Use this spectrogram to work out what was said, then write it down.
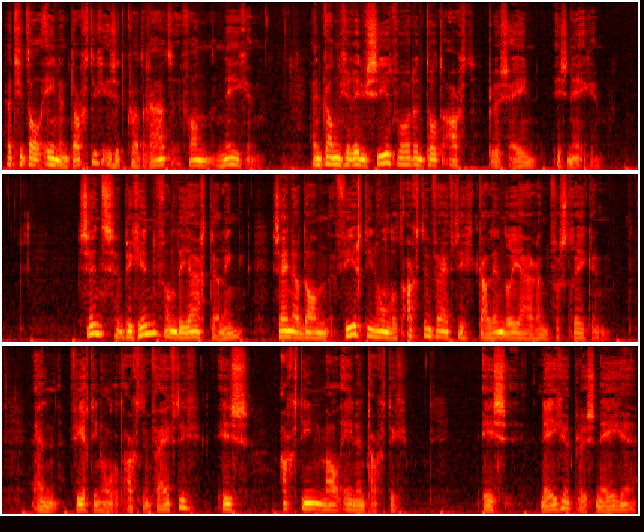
Het getal 81 is het kwadraat van 9 en kan gereduceerd worden tot 8 plus 1 is 9. Sinds het begin van de jaartelling zijn er dan 1458 kalenderjaren verstreken. En 1458 is 18 maal 81 is 9 plus 9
